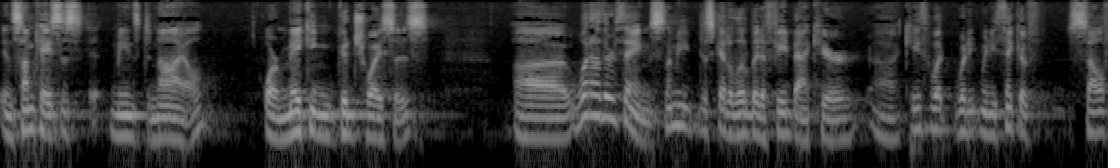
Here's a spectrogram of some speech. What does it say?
in some cases, it means denial or making good choices. Uh, what other things? Let me just get a little bit of feedback here. Uh, Keith, what, what when you think of self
